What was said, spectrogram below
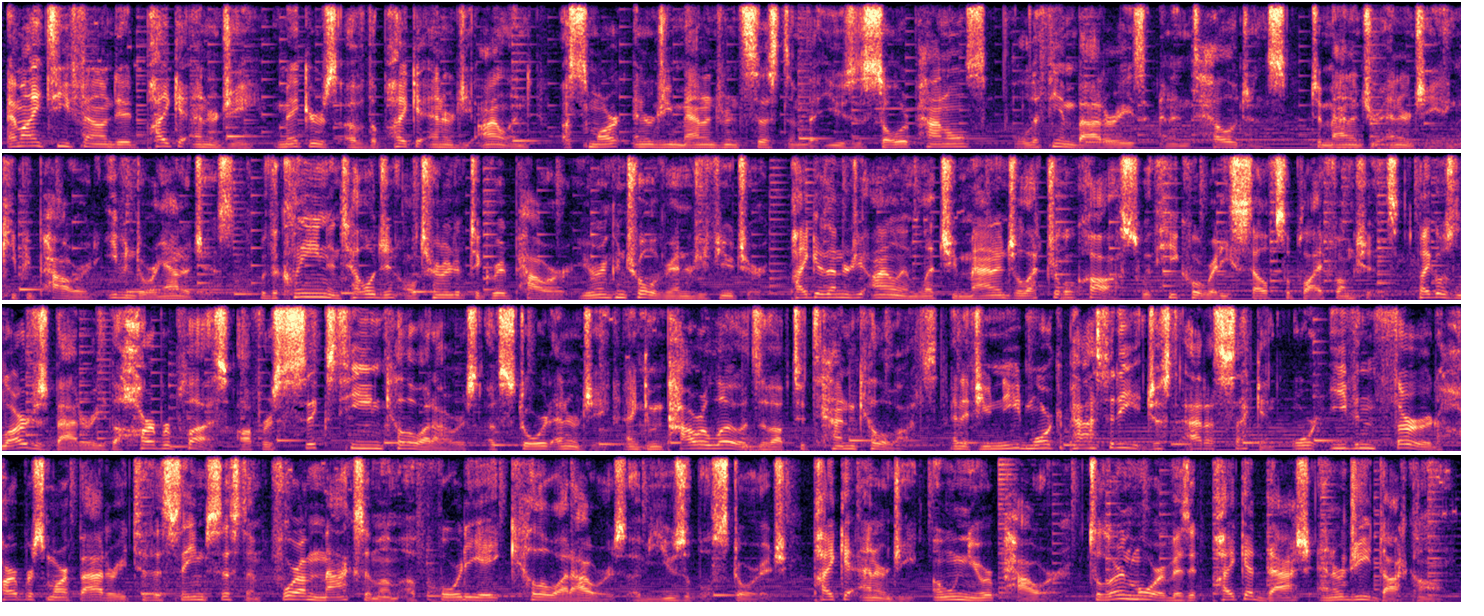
MIT founded Pika Energy, makers of the Pika Energy Island, a smart energy management system that uses solar panels, lithium batteries, and intelligence to manage your energy and keep you powered even during outages. With a clean, intelligent alternative to grid power, you're in control of your energy future. Pika's Energy Island lets you manage electrical costs with HECO ready self supply functions. Pika's largest battery, the Harbor Plus, offers 16 kilowatt hours of stored energy and can power loads of up to 10 kilowatts. And if you need more capacity, just add a second or even third Harbor Smart battery to the same system for a maximum of 48 kilowatt hours of usable storage. Pika Energy, own your power. To learn more, visit pika-energy.com.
